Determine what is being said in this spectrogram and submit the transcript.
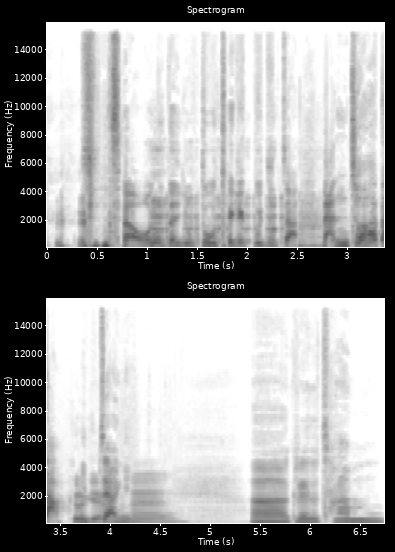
진짜 어디다 욕도 못하겠고, 진짜. 난처하다. 그러게. 입장이. 네. 아, 그래도 참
